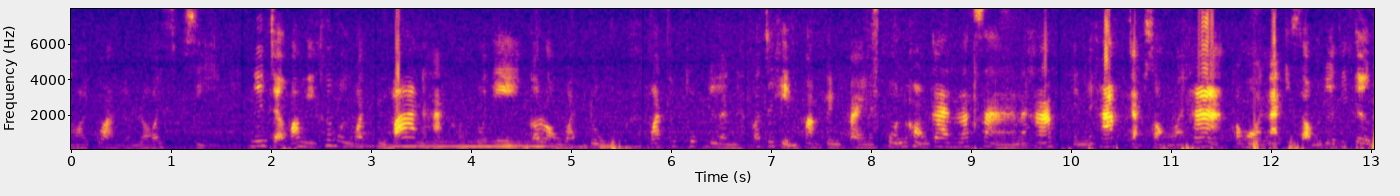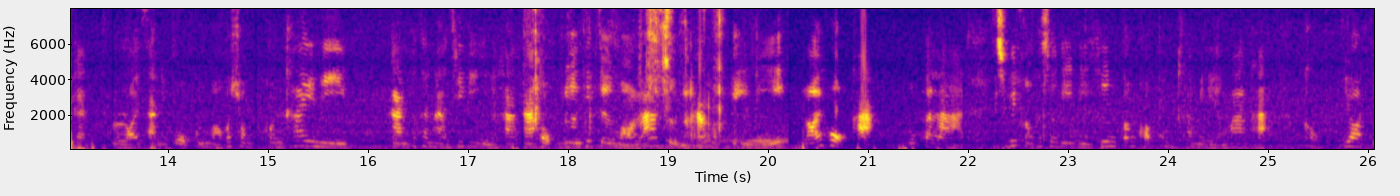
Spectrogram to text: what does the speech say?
200 กว่าเหลือ114 เนื่องจากว่ามีเครื่องมือวัดอยู่บ้านนะคะของตัวเอง ก็ลองวัดดู วัดทุกๆเดือนเนี่ยก็จะเห็นความเป็นไปนะผลของการรักษานะคะ เห็นไหมคะ จาก 205พอหมอนัดอีก 2 เดือนที่เจอกัน 136 คุณหมอก็ชมคนไข้มีการพัฒนาที่ดีนะคะ6เดือนที่เจอหมอล่าสุดนะคะของปีนี้ 106 ค่ะมกราชีวิตของพัชรีดีขึ้นต้องขอบคุณคาเมเนียมากค่ะ เขายอดจ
